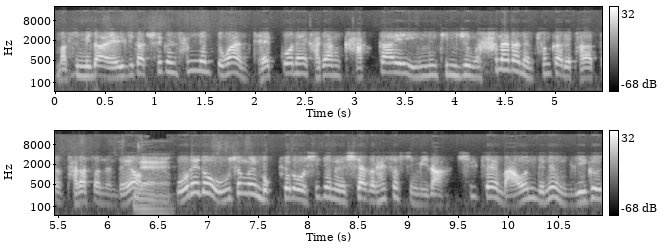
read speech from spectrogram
맞습니다. LG가 최근 3년 동안 대권에 가장 가까이 있는 팀 중 하나라는 평가를 받았, 받았었는데요. 네. 올해도 우승을 목표로 시즌을 시작을 했었습니다. 실제 마운드는 리그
